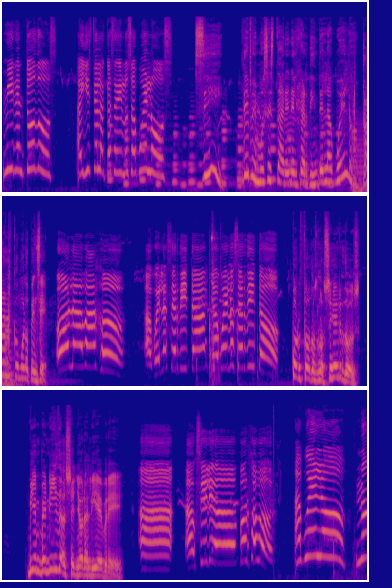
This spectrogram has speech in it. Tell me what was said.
¡Miren todos! Ahí está la casa de los Sí, debemos estar en el jardín del abuelo. Tal como lo pensé. ¡Hola abajo! ¡Abuela cerdita y abuelo cerdito! Por todos los cerdos. Bienvenida, señora Liebre. Ah, auxilio, por favor. ¡Abuelo! ¡No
